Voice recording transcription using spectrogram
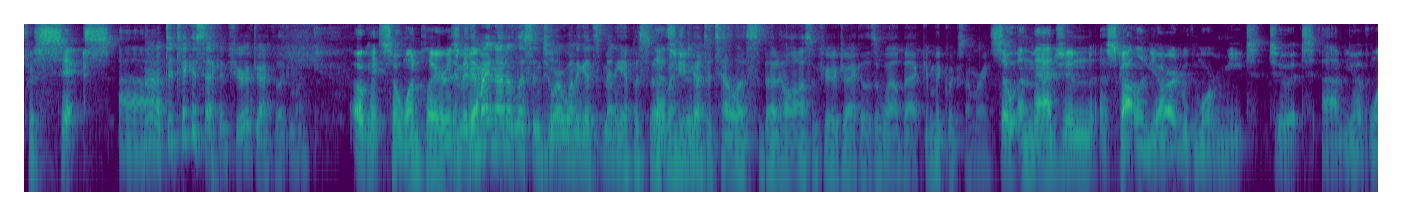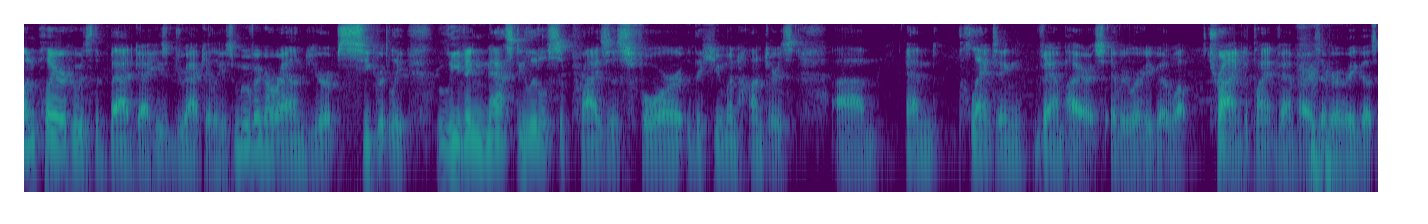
for six, uh, no, no, to take a second, Fury of Dracula, come on. Okay, so one player is They, may- they might not have listened to our One Against Many episode That's when you true. got to tell us about how awesome Fury of Dracula is a while back. Give me a quick summary. So imagine a Scotland Yard with more meat to it. Um, you have one player who is the bad guy. He's Dracula. He's moving around Europe secretly, leaving nasty little surprises for the human hunters, um, and planting vampires everywhere he goes. Well, trying to plant vampires everywhere he goes.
